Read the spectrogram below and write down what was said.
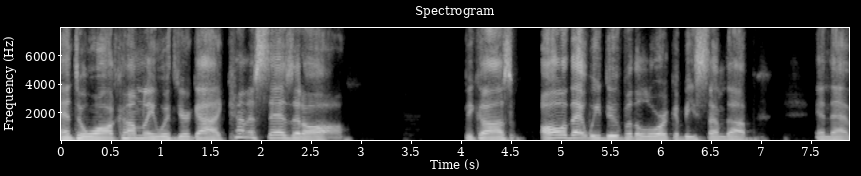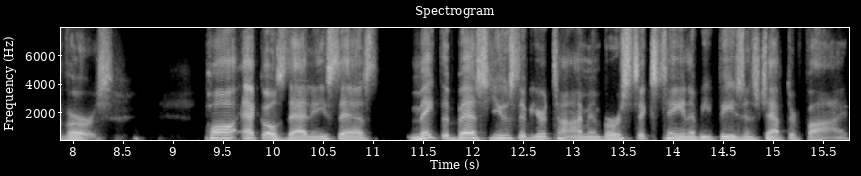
and to walk humbly with your God. Kind of says it all because all that we do for the Lord could be summed up in that verse. Paul echoes that and he says, Make the best use of your time in verse 16 of Ephesians chapter 5,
